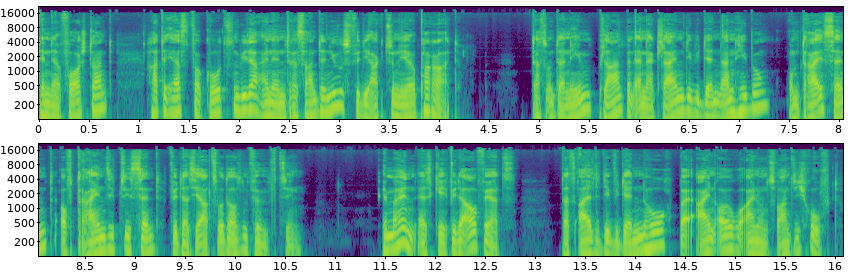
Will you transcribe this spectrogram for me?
Denn der Vorstand hatte erst vor kurzem wieder eine interessante News für die Aktionäre parat. Das Unternehmen plant mit einer kleinen Dividendenanhebung um 3 Cent auf 73 Cent für das Jahr 2015. Immerhin, es geht wieder aufwärts. Das alte Dividendenhoch bei 1,21 Euro ruft.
